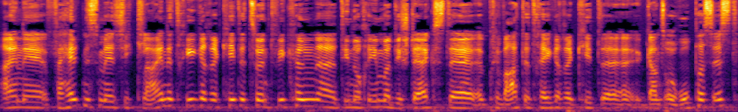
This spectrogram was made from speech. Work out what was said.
eine verhältnismäßig kleine Trägerrakete zu entwickeln, äh, die noch immer die stärkste äh, private Trägerrakete äh, ganz Europas ist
